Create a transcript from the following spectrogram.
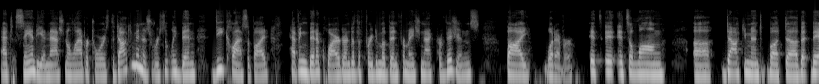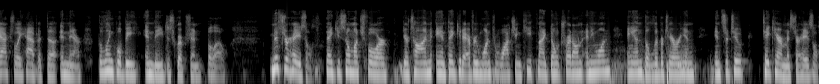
at Sandia National Laboratories. The document has recently been declassified, having been acquired under the Freedom of Information Act provisions by whatever. It's, it, it's a long uh, document, but uh, that they actually have it uh, in there. The link will be in the description below. Mr. Hazel, thank you so much for your time, and thank you to everyone for watching Keith Knight Don't Tread on Anyone and the Libertarian Institute. Take care, Mr. Hazell.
